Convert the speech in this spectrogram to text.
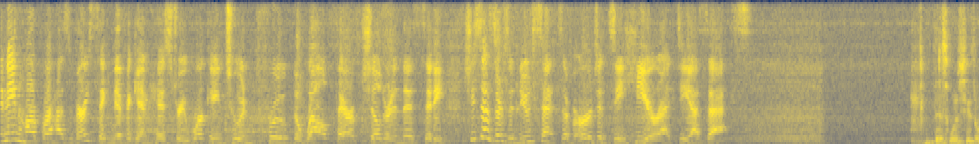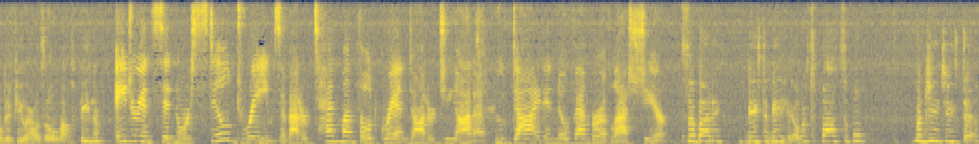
Janine Harper has a very significant history working to improve the welfare of children in this city. She says there's a new sense of urgency here at DSS. This one, she's only a few hours old. I was feeding her. Adrian Sidnor still dreams about her 10 month old granddaughter, Gianna, who died in November of last year. Somebody needs to be held responsible for Gigi's death.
